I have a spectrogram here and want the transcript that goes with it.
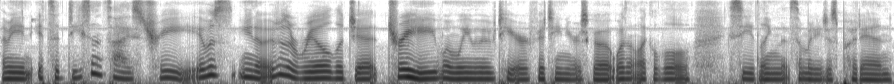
I mean, it's a decent sized tree. It was, you know, it was a real legit tree when we moved here 15 years ago. It wasn't like a little seedling that somebody just put in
